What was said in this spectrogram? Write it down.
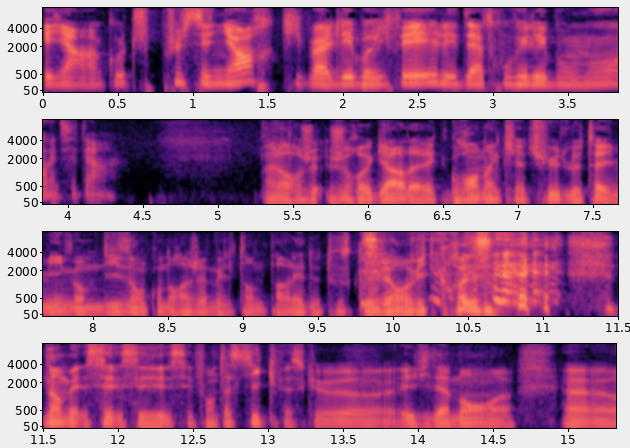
et il y a un coach plus senior qui va les briefer, l'aider à trouver les bons mots, etc. Alors, je, regarde avec grande inquiétude le timing en me disant qu'on n'aura jamais le temps de parler de tout ce que j'ai envie de creuser. non, mais c'est fantastique parce que, euh, évidemment, euh, euh,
